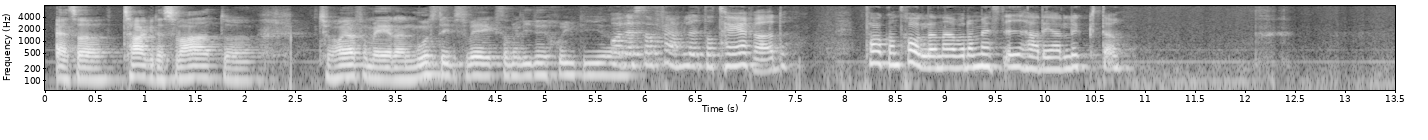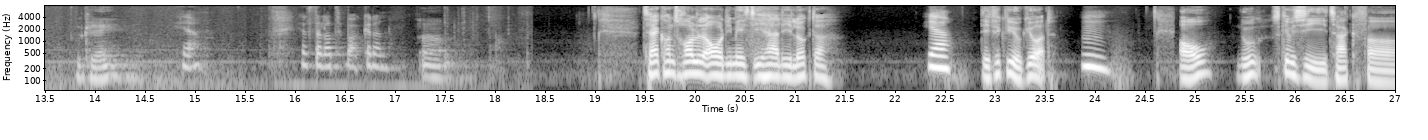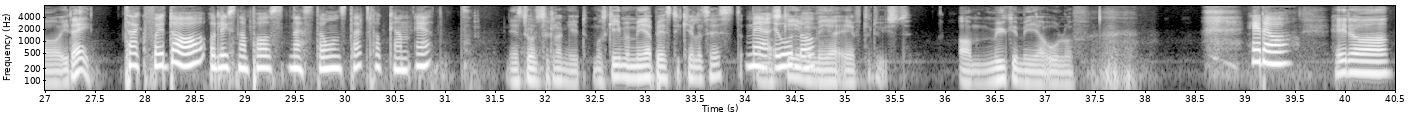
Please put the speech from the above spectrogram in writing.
Altså, taket er svart, og til højre for mig er der en murstensvæg, som er lidt rygt i. Og... Och det står fem liter terad. Ta kontrollen över de mest ihärdiga lukter. Okay. Ja. Jag ställer tillbaka den. Uh. Tag kontrollen over de mest ihærdige lugter. Ja. Det fik vi jo gjort. Mm. Og nu skal vi sige tak for i dag. Tack för idag och lyssna på oss nästa onsdag klockan ett. Næste onsdag kl. 1. Måske med mere bedst i kældertest. Mere og måske Olof. med mere efterlyst. Og mygge mere Olof. Hej då! Hej då!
